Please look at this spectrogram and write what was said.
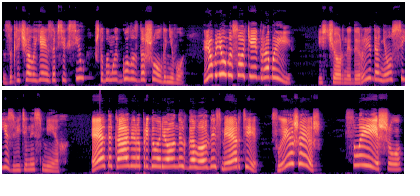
Закричала я изо всех сил, чтобы мой голос дошел до него. «Люблю высокие гробы!» Из черной дыры донесся язвительный смех. «Это камера приговоренных к голодной смерти! Слышишь?» «Слышу!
